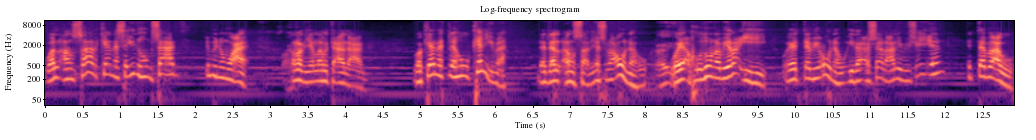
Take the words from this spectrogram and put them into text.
والأنصار كان سيدهم سعد بن معاذ رضي الله تعالى عنه. وكانت له كلمة لدى الأنصار يسمعونه أي. ويأخذون برأيه ويتبعونه. إذا أشار عليه بشيء اتبعوه.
